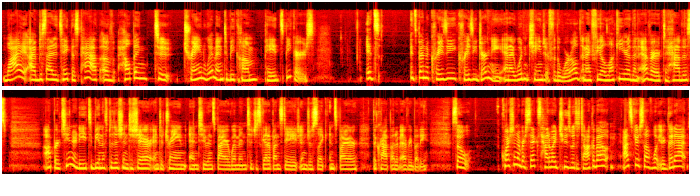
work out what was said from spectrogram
why I've decided to take this path of helping to train women to become paid speakers. It's it's been a crazy, crazy journey, and I wouldn't change it for the world. And I feel luckier than ever to have this opportunity to be in this position to share and to train and to inspire women to just get up on stage and just like inspire the crap out of everybody. So, question number six how do I choose what to talk about? Ask yourself what you're good at,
